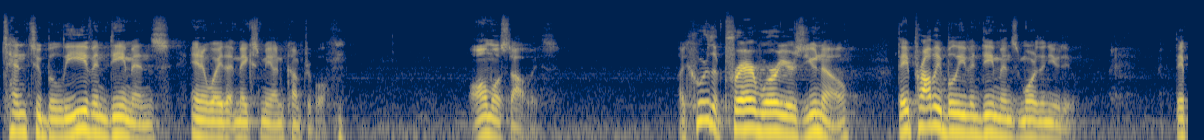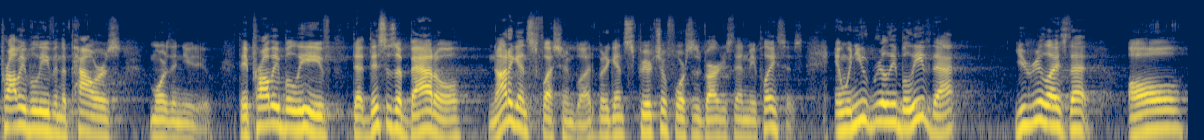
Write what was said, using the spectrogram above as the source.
tend to believe in demons in a way that makes me uncomfortable. Almost always. Like, who are the prayer warriors you know? They probably believe in demons more than you do. They probably believe in the powers more than you do. They probably believe that this is a battle not against flesh and blood, but against spiritual forces of darkness in enemy places. And when you really believe that, you realize that all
